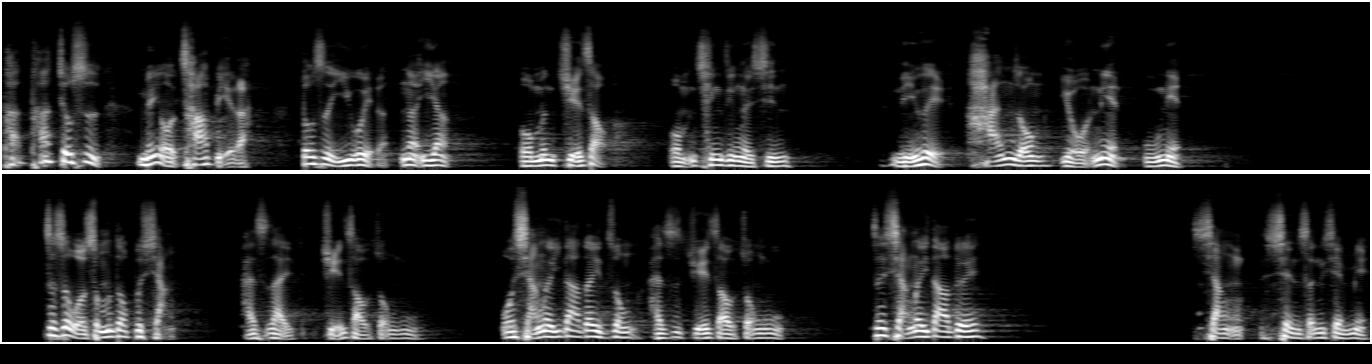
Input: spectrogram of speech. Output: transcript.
它它就是没有差别了，都是一味的。那一样，我们觉照，我们清净的心，你会含容有念无念。这是我什么都不想，还是在觉照中物？我想了一大堆中，还是觉照中物？这想了一大堆，想现生现灭。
